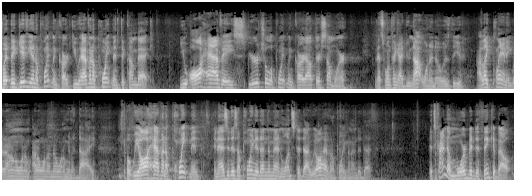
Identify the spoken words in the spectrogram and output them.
But they give you an appointment card. You have an appointment to come back. You all have a spiritual appointment card out there somewhere. That's one thing I do not want to know is the I like planning, but I don't know when I'm, I don't want to know when I'm going to die. But we all have an appointment, and as it is appointed unto men once to die, we all have an appointment unto death. It's kind of morbid to think about,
